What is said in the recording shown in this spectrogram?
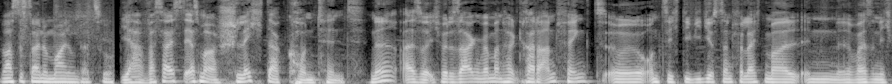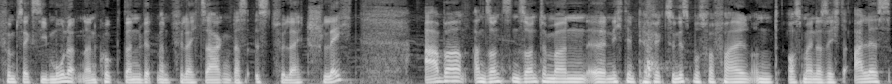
Was ist deine Meinung dazu? Ja, was heißt erstmal schlechter Content? Ne? Also ich würde sagen, wenn man halt gerade anfängt äh, und sich die Videos dann vielleicht mal in, äh, weiß ich nicht, fünf, sechs, sieben Monaten anguckt, dann wird man vielleicht sagen, das ist vielleicht schlecht. Aber ansonsten sollte man äh, nicht den Perfektionismus verfallen und aus meiner Sicht alles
